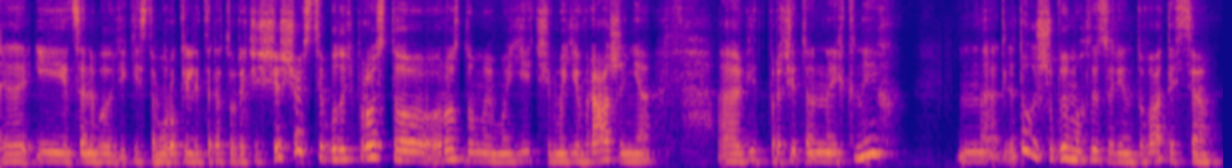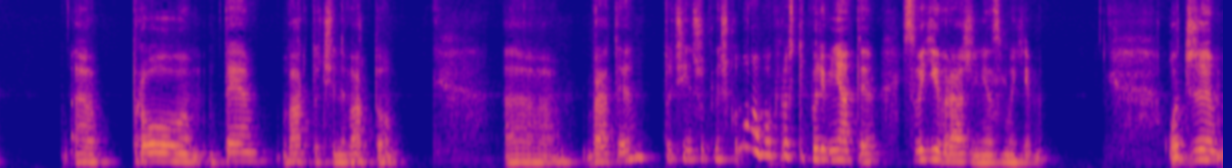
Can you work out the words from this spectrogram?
Е, І це не будуть якісь там уроки літератури чи ще щось. Це будуть просто роздуми мої чи мої враження е, від прочитаних книг для того, щоб ви могли зорієнтуватися е, про те, варто чи не варто брати ту чи іншу книжку, ну або просто порівняти свої враження з моїми. Отже,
